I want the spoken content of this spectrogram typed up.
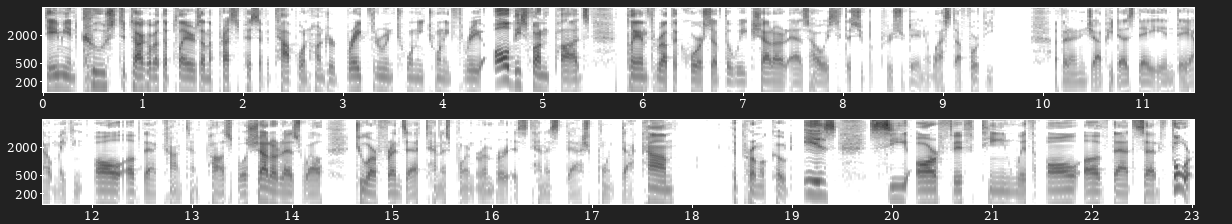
Damian Koos to talk about the players on the precipice of a top 100 breakthrough in 2023. All these fun pods planned throughout the course of the week. Shout out, as always, to the super producer Daniel Westoff uh, for the of any job he does day in, day out, making all of that content possible. Shout out as well to our friends at Tennis Point. Remember, it's tennis-point.com. The promo code is CR15. With all of that said, for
